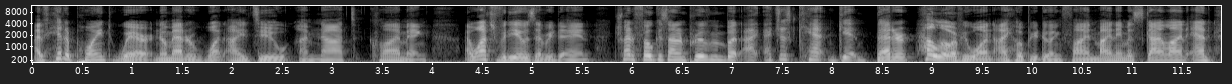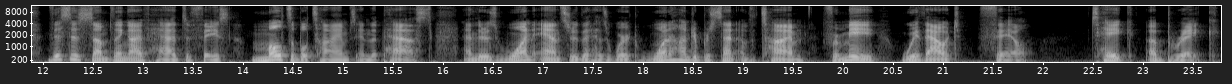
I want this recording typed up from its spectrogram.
I've hit a point where no matter what I do, I'm not climbing. I watch videos every day and try to focus on improvement, but I, I, just can't get better. Hello, everyone. I hope you're doing fine. My name is Skyline, and this is something I've had to face multiple times in the past. And there's one answer that has worked 100% of the time for me without fail take a break.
